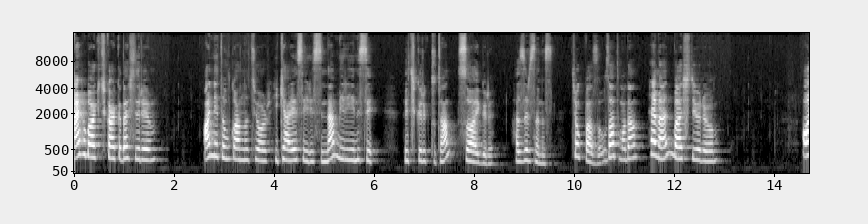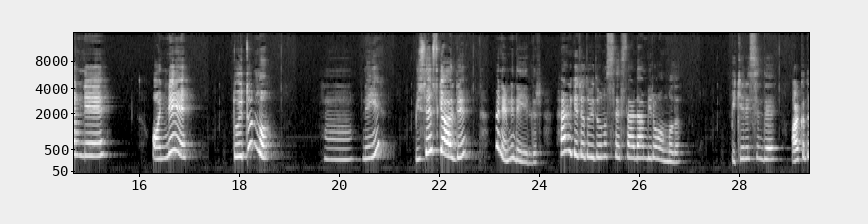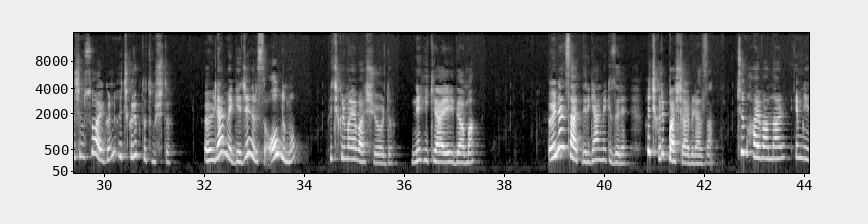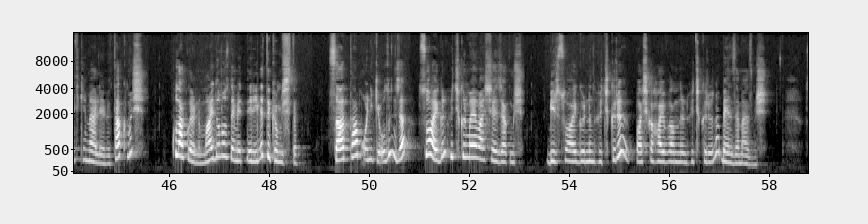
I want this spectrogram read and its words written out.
Merhaba küçük arkadaşlarım. Anne Tavuk Anlatıyor hikaye serisinden bir yenisi. Hıçkırık tutan su aygırı. Hazırsanız çok fazla uzatmadan hemen başlıyorum. Anne! Anne! Duydun mu? Hmm, neyi? Bir ses geldi. Önemli değildir. Her gece duyduğunuz seslerden biri olmalı. Bir keresinde arkadaşım su aygırını hıçkırık tutmuştu. Öğlen ve gece yarısı oldu mu hıçkırmaya başlıyordu. Ne hikayeydi ama. Öğlen saatleri gelmek üzere hıçkırık başlar birazdan. Tüm hayvanlar emniyet kemerlerini takmış, kulaklarını maydanoz demetleriyle tıkamıştı. Saat tam 12 olunca su aygırı hıçkırmaya başlayacakmış. Bir su aygırının hıçkırığı başka hayvanların hıçkırığına benzemezmiş.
